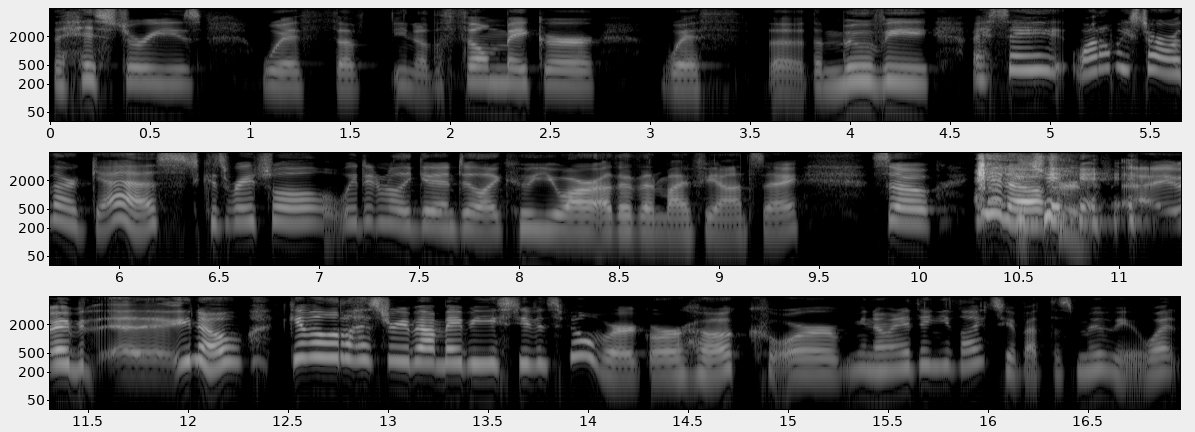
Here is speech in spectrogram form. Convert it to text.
the histories with the you know the filmmaker with the the movie. I say why don't we start with our guest? Because rachel we didn't really get into like who you are other than my fiance. So you know uh, maybe uh, you know give a little history about maybe steven spielberg or hook or you know anything you'd like to about this movie. What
